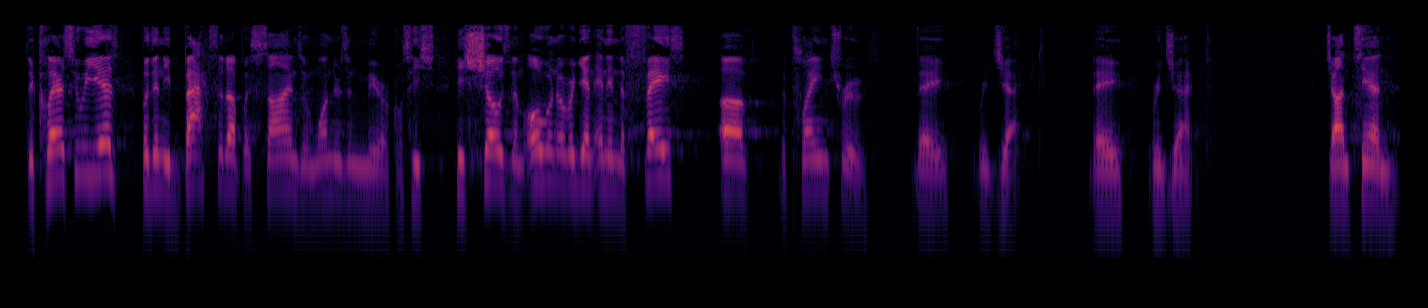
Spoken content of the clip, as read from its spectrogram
declares who he is, but then he backs it up with signs and wonders and miracles. He, he shows them over and over again, and in the face of the plain truth, they reject. They reject. John 10,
